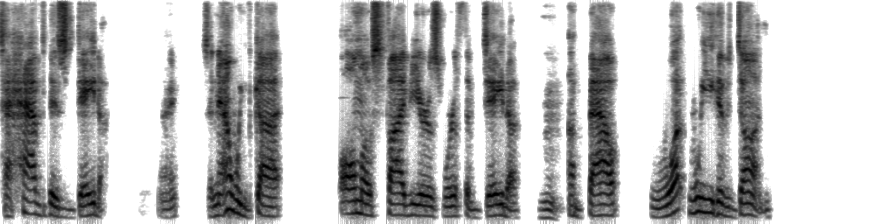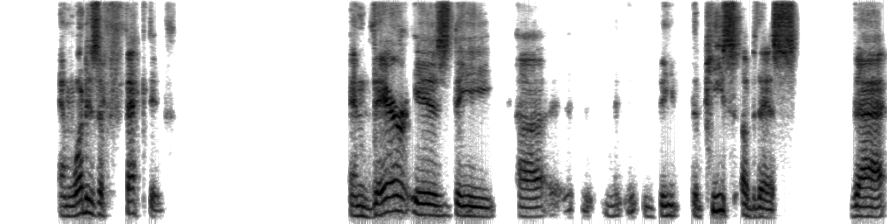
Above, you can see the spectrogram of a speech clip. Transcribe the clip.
to have this data, right? So now we've got almost five years worth of data mm. about what we have done and what is effective. And there is the uh, the the piece of this that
